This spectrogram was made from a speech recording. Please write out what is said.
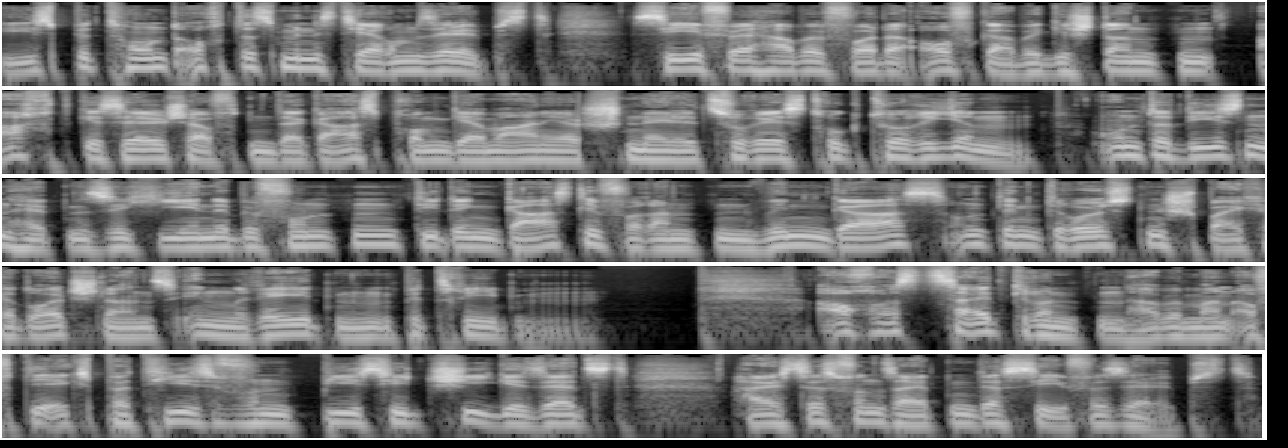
Dies betont auch das Ministerium selbst. Sefe habe vor der Aufgabe gestanden, acht Gesellschaften der Gazprom Germania schnell zu restrukturieren. Unter diesen hätten sich jene befunden, die den Gaslieferanten Wingas und den größten Speicher Deutschlands in Reden betrieben. Auch aus Zeitgründen habe man auf die Expertise von BCG gesetzt, heißt es von Seiten der SEFE selbst.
